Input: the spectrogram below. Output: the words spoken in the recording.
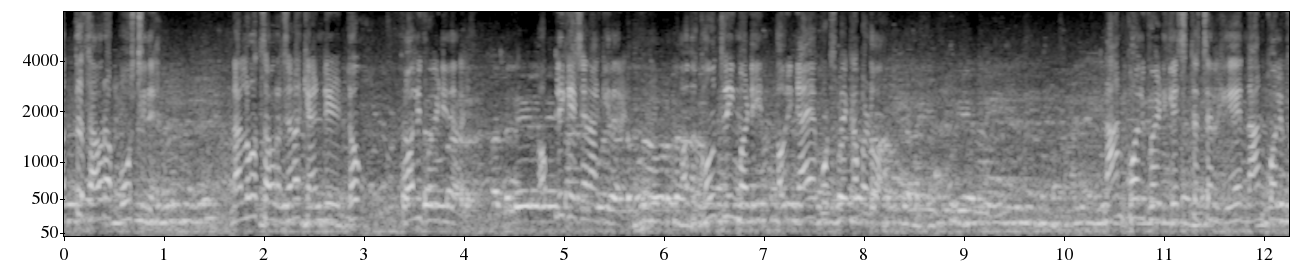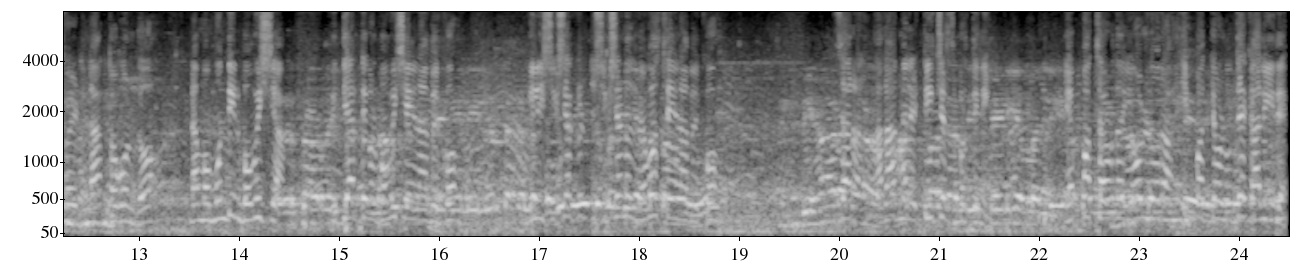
ಹತ್ತು ಸಾವಿರ ಪೋಸ್ಟ್ ಇದೆ. ನಲ್ವತ್ತು ಸಾವಿರ ಜನ ಕ್ಯಾಂಡಿಡೇಟು ಕ್ವಾಲಿಫೈಡ್ ಇದ್ದಾರೆ. ಅಪ್ಲಿಕೇಶನ್ ಹಾಕಿದ್ದಾರೆ. ಅದು ಕೌನ್ಸಿಲಿಂಗ್ ಮಾಡಿ ಅವ್ರಿಗೆ ನ್ಯಾಯ ಕೊಡಿಸ್ಬೇಕಾ ಬೇಡವಾ? ನಾನ್ ಕ್ವಾಲಿಫೈಡ್ ಗೆಸ್ಟ್ ಲೆಕ್ಚರ್ಗೆ ನಾನ್ ಕ್ವಾಲಿಫೈಡ್ನ ತಗೊಂಡು ನಮ್ಮ ಮುಂದಿನ ಭವಿಷ್ಯ, ವಿದ್ಯಾರ್ಥಿಗಳ ಭವಿಷ್ಯ ಏನಾಗಬೇಕು? ಇಲ್ಲಿ ಶಿಕ್ಷಕ, ಶಿಕ್ಷಣದ ವ್ಯವಸ್ಥೆ ಏನಾಗಬೇಕು? ಸರ್ ಅದಾದ್ಮೇಲೆ ಟೀಚರ್ಸ್ ಬರ್ತೀನಿ. ಎಪ್ಪತ್ತು ಸಾವಿರದ ಏಳ್ನೂರ ಇಪ್ಪತ್ತೇಳು ಹುದ್ದೆ ಖಾಲಿ ಇದೆ.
